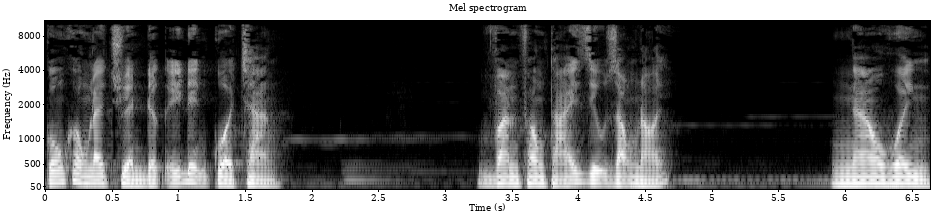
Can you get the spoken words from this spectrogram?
Cũng không lay chuyển được ý định của chàng. Văn Phong Thái dịu giọng nói, Ngao Huynh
